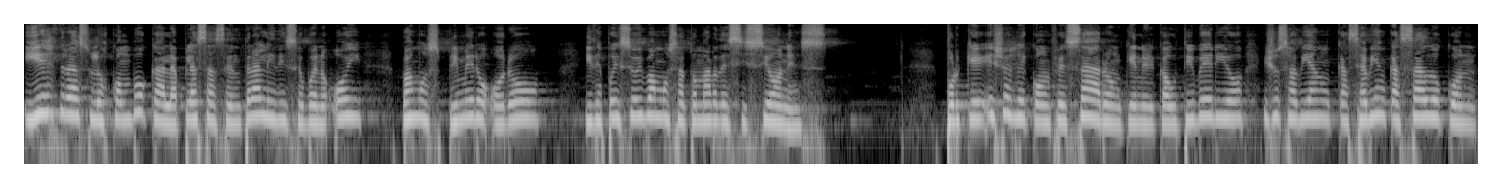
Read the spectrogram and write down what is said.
y Esdras los convoca a la plaza central y dice, bueno, hoy vamos, primero oró y después dice, hoy vamos a tomar decisiones. Porque ellos le confesaron que en el cautiverio ellos se habían casado con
